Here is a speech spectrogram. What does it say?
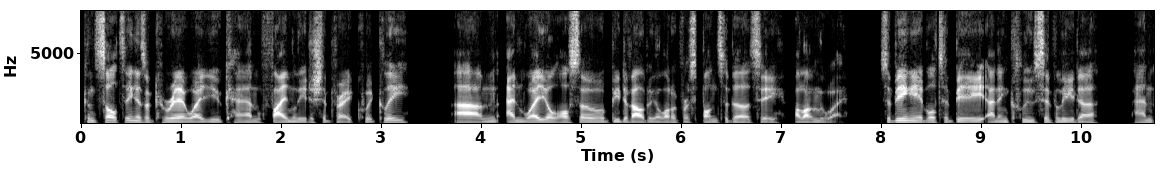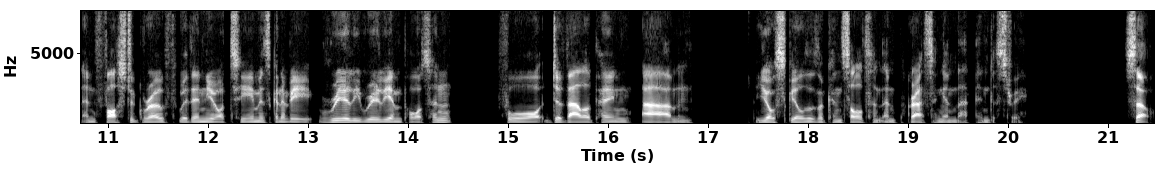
consulting is a career where you can find leadership very quickly um, and where you'll also be developing a lot of responsibility along the way. So being able to be an inclusive leader and, and foster growth within your team is going to be really, really important for developing um, your skills as a consultant and progressing in that industry. So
